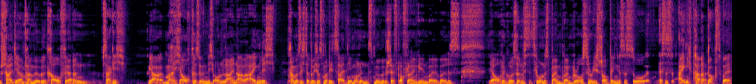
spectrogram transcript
Schaltjahr ein paar Möbel kaufe, ja, dann sage ich, ja, mache ich auch persönlich online, aber eigentlich kann man sich da durchaus mal die Zeit nehmen und ins Möbelgeschäft offline gehen, weil, weil das ja auch eine größere Investition ist. Beim, beim Grocery Shopping ist es so, es ist eigentlich paradox, weil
